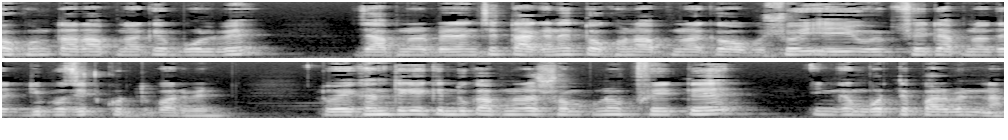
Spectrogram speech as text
তখন তারা আপনাকে বলবে যে আপনার ব্যালেন্সে টাকা নেই, তখন আপনাকে অবশ্যই এই ওয়েবসাইটে আপনাদের ডিপোজিট করতে পারবেন। তো এখান থেকে কিন্তু আপনারা সম্পূর্ণ ফ্রিতে ইনকাম করতে পারবেন না।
